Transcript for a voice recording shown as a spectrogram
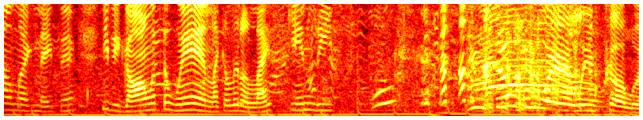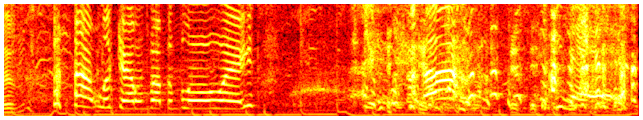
sound like Nathan. He be gone with the wind like a little light skinned leaf. You do be wearing leaf colors. Look at him about to blow away.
